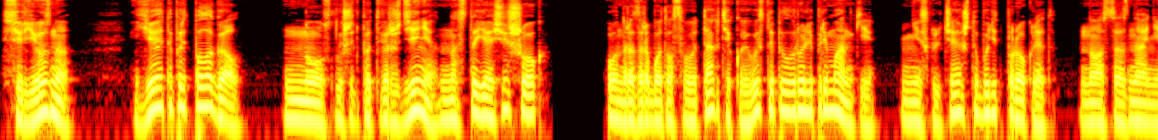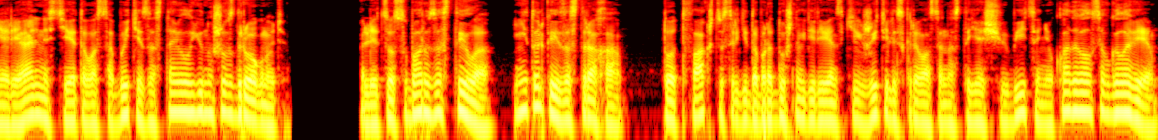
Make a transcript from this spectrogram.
«Серьезно? Я это предполагал, но услышать подтверждение – настоящий шок». Он разработал свою тактику и выступил в роли приманки, не исключая, что будет проклят, но осознание реальности этого события заставило юношу вздрогнуть. Лицо Субару застыло, и не только из-за страха. Тот факт, что среди добродушных деревенских жителей скрывался настоящий убийца, не укладывался в голове.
